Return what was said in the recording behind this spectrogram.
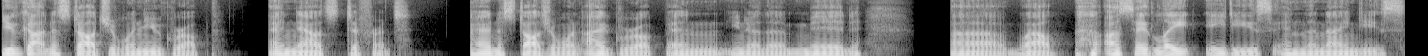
you've got nostalgia when you grew up, and now it's different. I had nostalgia when I grew up in you know the mid, uh, well, I'll say late '80s in the '90s,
